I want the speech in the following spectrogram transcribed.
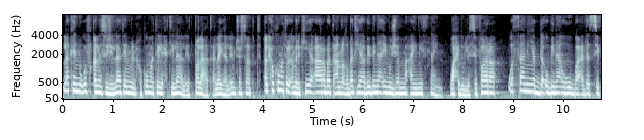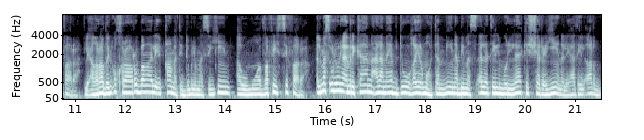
لكن وفقا لسجلات من حكومة الاحتلال اطلعت عليها الانترسبت، الحكومة الأمريكية أعربت عن رغبتها ببناء مجمعين اثنين، واحد للسفارة والثاني يبدأ بناؤه بعد السفارة لأغراض أخرى ربما لإقامة الدبلوماسيين أو موظفي السفارة. المسؤولون الأمريكان على ما يبدو غير مهتمين بمسألة الملاك الشرعيين لهذه الأرض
